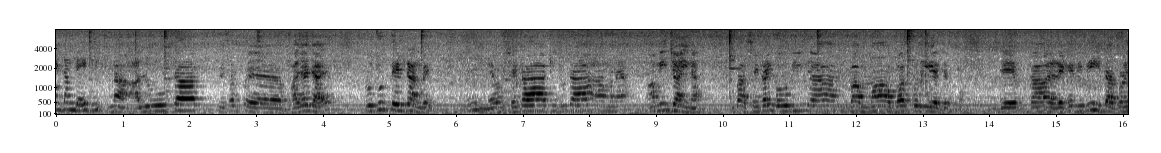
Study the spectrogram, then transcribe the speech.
একদম রেডি না, আলুটা প্রেশার ভাজা যায়, প্রচুর তেল টানবে এবং সেটা কিছুটা মানে আমি চাই না, বা সেটাই বৌদি বা মা অভ্যাস করিয়ে গেছে, যে রেখে দিবি, তারপরে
